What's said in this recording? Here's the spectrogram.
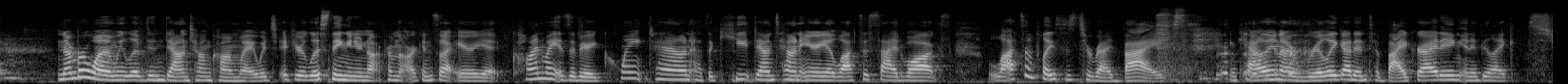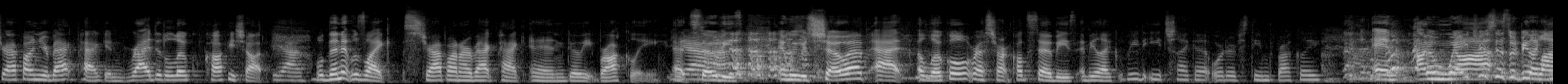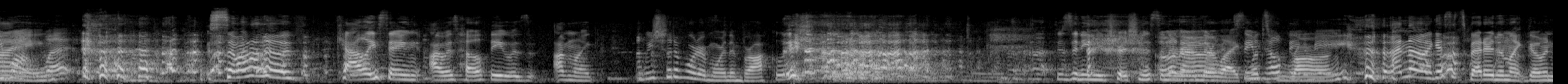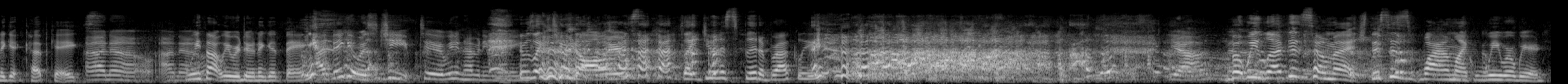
number one, we lived in downtown Conway, which, if you're listening and you're not from the Arkansas area, Conway is a very quaint town, has a cute downtown area, lots of sidewalks, lots of places to ride bikes. And Callie and I really got into bike riding, and it'd be like, strap on your backpack and ride to the local coffee shop. Yeah. Well, then it was like strap on our backpack and go eat broccoli at Yeah. Stoby's. and we would show up at a local restaurant called Stoby's and be like, we'd each like an order of steamed broccoli. And The I'm not waitresses would be like, lying. "You want what?" So I don't know if Callie saying I was healthy was. I'm like, we should have ordered more than broccoli. If there's any nutritionists in oh, the Oh, room, no, they're it like, seemed what's healthy wrong? to me. I know. I guess it's better than like going to get cupcakes. I know. I know. We thought we were doing a good thing. I think it was cheap too. We didn't have any money. It was like two dollars. It's like, do you want to split a broccoli? yeah. But we loved it so much. This is why I'm like, we were weird.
